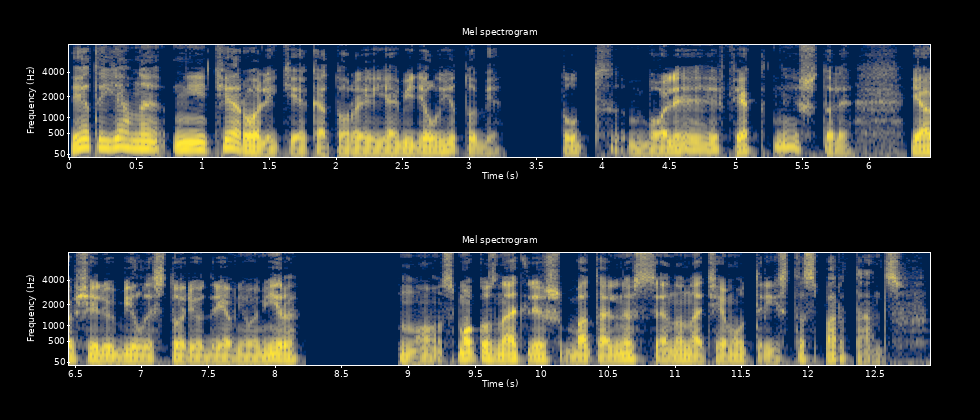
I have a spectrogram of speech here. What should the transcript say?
и это явно не те ролики, которые я видел в Ютубе. Тут более эффектные, что ли. Я вообще любил историю древнего мира, но смог узнать лишь батальную сцену на тему «300 спартанцев».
